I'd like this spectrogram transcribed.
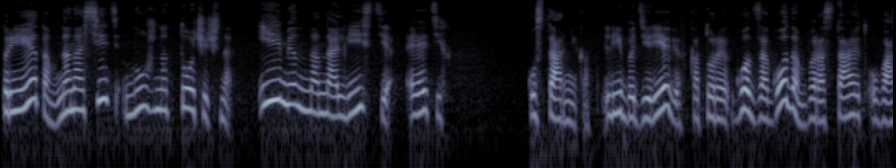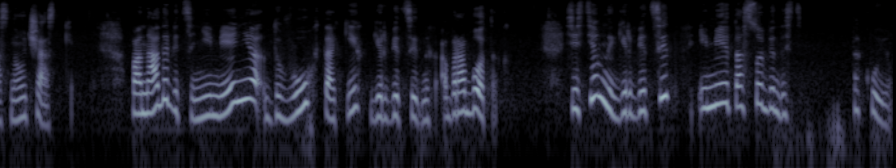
При этом наносить нужно точечно именно на листья этих кустарников, либо деревьев, которые год за годом вырастают у вас на участке. Понадобится не менее двух таких гербицидных обработок. Системный гербицид имеет особенность такую.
